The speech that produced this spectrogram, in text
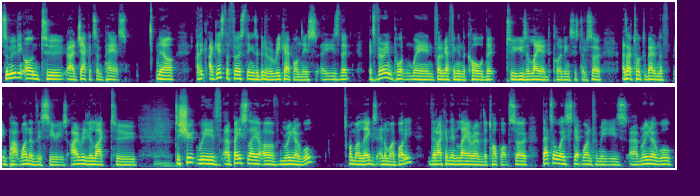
So moving on to uh, jackets and pants. Now, I think I guess the first thing is a bit of a recap on this is that it's very important when photographing in the cold that to use a layered clothing system. So, as I talked about in the in part one of this series, I really like to to shoot with a base layer of merino wool on my legs and on my body that I can then layer over the top of. So that's always step one for me is uh, merino wool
